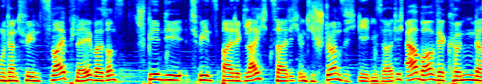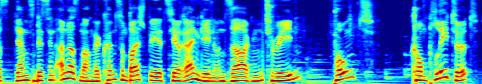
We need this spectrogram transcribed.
und dann Tween 2 Play, weil sonst spielen die Tweens beide gleichzeitig und die stören sich gegenseitig. Aber wir können das ganz ein bisschen anders machen. Wir können zum Beispiel jetzt hier reingehen und sagen Tween, Punkt, Completed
